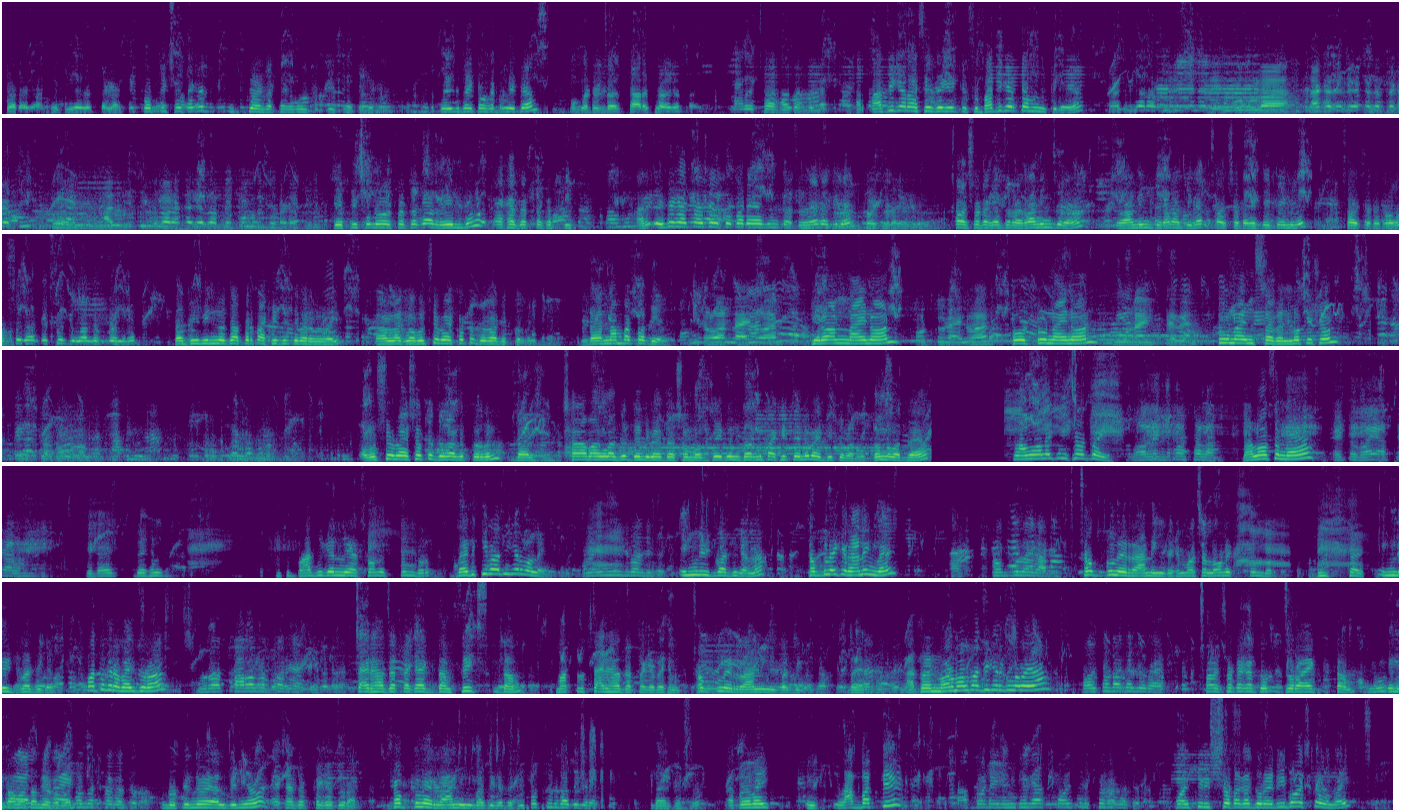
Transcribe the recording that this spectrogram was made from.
টাকা আছে দুই হাজার টাকা আছে পঁচিশশো টাকা দু হাজার টাকা। বলতে পিস আছে দেখুন তারপরে এই ভাই ককাটেল এটা পোকাটেলটা সাড়ে ছয় হাজার টাকা। সাড়ে ছয় হাজার টাকা। আর বাজিকার আছে যে কিছু? বাজিকার কেমন কি ভাইয়া? বাকিটার আপনি রেনবোগুলা রাখা যাবে এক হাজার টাকা পিস আর জিপিগুলো রাখা যাবে আপনার পনেরোশো টাকা পিস জেপি পনেরোশো টাকা রেনবো এক হাজার টাকা পিস আর এই জায়গায় আছে হ্যাঁ বাজিকার ছয়শো টাকা ছয়শো টাকা জোড়া রানিং জোড়া। রানিং জোড়া বাজিঘাট ছয়শো টাকা যেটা নেবেন ছয়শো টাকা। অবশ্যই একটু যোগাযোগ করে নেবেন বা বিভিন্ন জাতের পাখি দিতে পারবে ভাই। ভালো লাগলে অবশ্যই ভাইয়ের সাথে যোগাযোগ করবেন। ভাইয়ের নাম্বারটা দিন। Zero one nine one four two nine one two nine seven. Location অবশ্যই ভাইয়ের সাথে যোগাযোগ করবেন। সারা বাংলাদেশের ডেলিভারি দেওয়া সম্ভব। যে কোনো ধরনের পাখি চাইলে ভাই দিতে পারবে। ধন্যবাদ ভাইয়া। সালামু আলাইকুম সোহাগ ভাই। ওয়ালাইকুম আসসালাম। ভালো আছেন ভাইয়া? এই তো ভাই আছি আলহামদুলিল্লাহ। এটা দেখেন। কিছু বাজিগার নিয়ে আছে অনেক সুন্দর। ভাই এটা কি বাজিগার বলে? ইংলিশ বাজিবে ইংলিশ বাজিগার না? সবগুলো কি রানিং ভাই? সবগুলোই সবগুলো রানিং দেখেন অনেক সুন্দর। Big size English Baazigar. কত করে ভাই জোড়া? চার হাজার টাকা। চার হাজার টাকা একদম ফিক্সড দাম মাত্র চার হাজার টাকা দেখেন। রানিং বাজিগার ভাই আপনার নর্মালগুলো ভাইয়া? ছয়শো টাকা জোড়া। ছয়শো টাকা জোড়া একদম। কিন্তু দামাদামি হবে এক হাজার টাকা জোড়া। লুটিনো অ্যালবিনিও এক হাজার টাকা জোড়া। সবগুলো রানিং বাজিকার দেখি প্রচুর বাজিকার আছে। ভাইয়ের কাছে তারপরে ভাই এই তারপরে পঁয়ত্রিশশো টাকা জোড়া। এটি বয়স কেমন ভাই?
